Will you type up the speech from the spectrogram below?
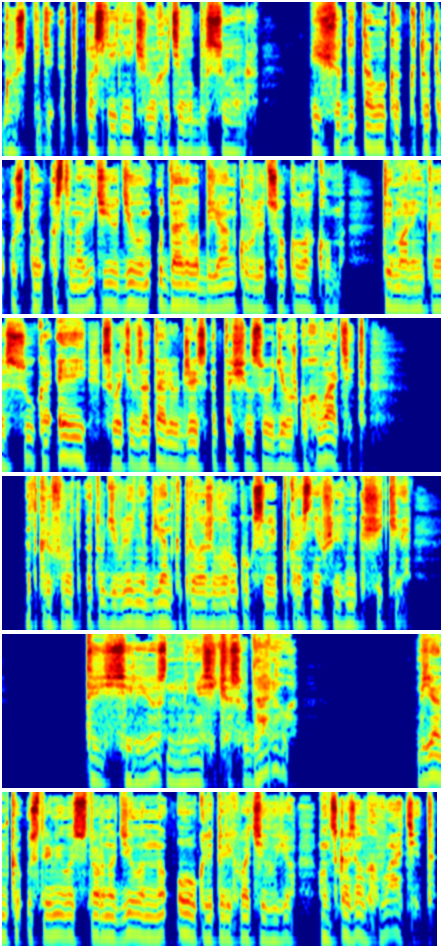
Господи, это последнее, чего хотела бы Сойер. Еще до того, как кто-то успел остановить ее, Дилан ударила Бьянку в лицо кулаком. «Ты маленькая сука! Эй!» Схватив за талию, Джейс оттащил свою девушку. «Хватит!» Открыв рот от удивления, Бьянка приложила руку к своей покрасневшей вмиг щеке. «Ты серьезно меня сейчас ударила?» Бьянка устремилась в сторону Дилана, но Оукли перехватил ее. Он сказал «Хватит!»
